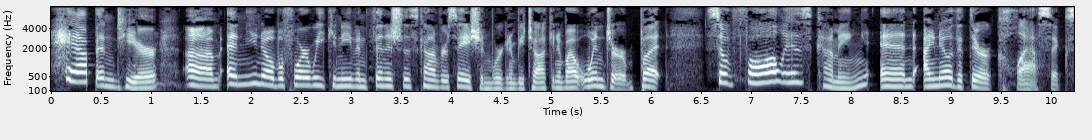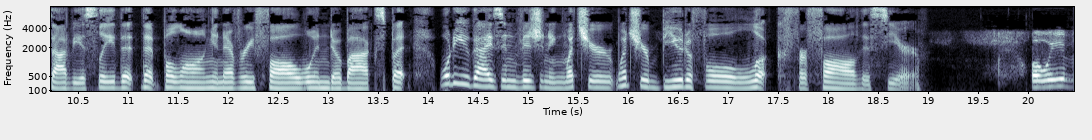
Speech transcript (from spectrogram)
happened here? Um, and you know, before we can even finish this conversation, we're going to be talking about winter. But so fall is coming, and I know that there are classics, obviously, that that belong in every fall window box. But what are you guys envisioning? What's your what's your beautiful look for fall this year? Well, we've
